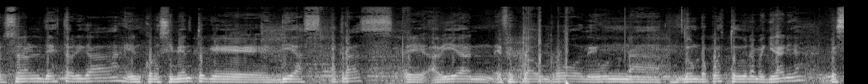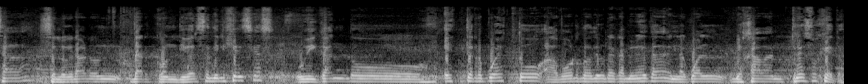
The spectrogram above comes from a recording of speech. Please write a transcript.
personal de esta brigada en conocimiento que días atrás eh, habían efectuado un robo de, una, de un repuesto de una maquinaria pesada. Se lograron dar con diversas diligencias, ubicando este repuesto a bordo de una camioneta en la cual viajaban tres sujetos.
